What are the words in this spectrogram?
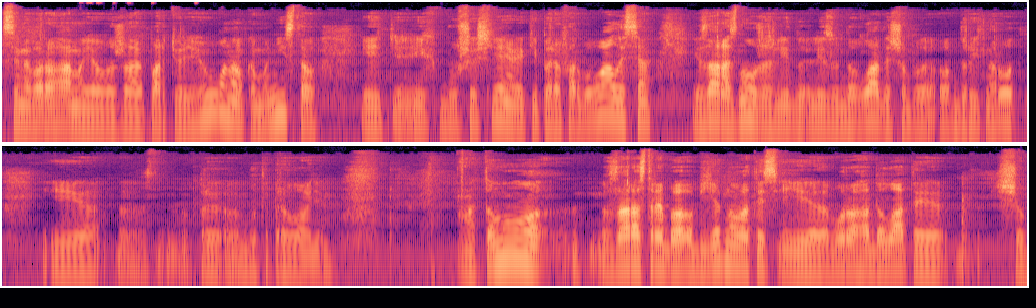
Цими ворогами я вважаю партію регіонів, комуністів і їх бувших членів, які перефарбувалися, і зараз знову ж лізуть до влади, щоб обдурити народ і е, бути при владі. Тому зараз треба об'єднуватись і ворога долати, щоб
